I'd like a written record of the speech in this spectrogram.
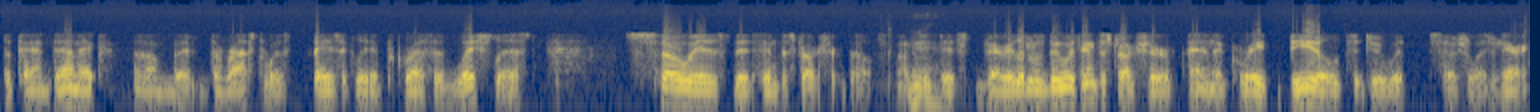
the pandemic, um, but the rest was basically a progressive wish list. So is this infrastructure bill. I mean, yeah. it's very little to do with infrastructure and a great deal to do with social engineering.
